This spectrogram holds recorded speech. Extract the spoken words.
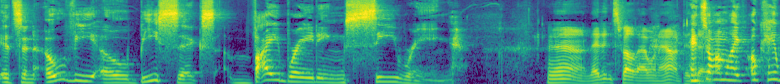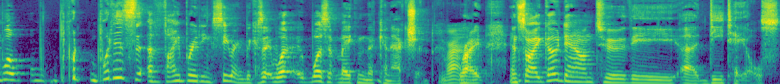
it's an OVO B6 vibrating C ring, Yeah, they didn't spell that one out, did they? and they? so I'm like, okay, well, what what is a vibrating C ring? Because it, it wasn't making the connection, Right. And so I go down to the uh, details,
